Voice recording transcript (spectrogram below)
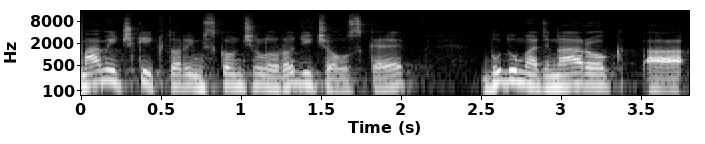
Mamičky, ktorým skončilo rodičovské, budú mať nárok a,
